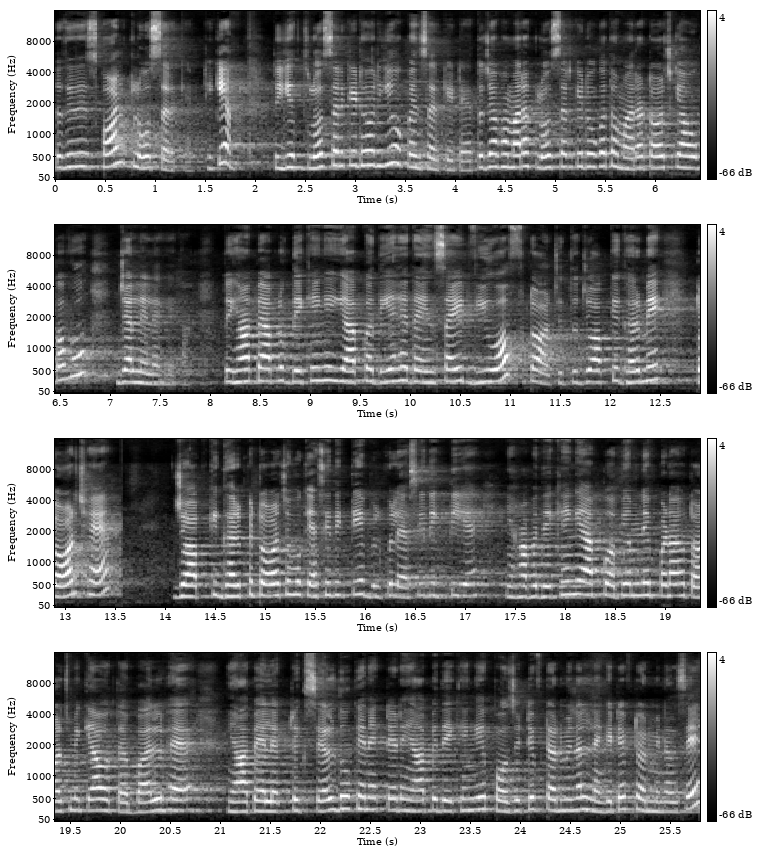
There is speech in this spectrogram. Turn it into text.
तो this is called close circuit ठीक है? तो ये क्लोज सर्किट है और ये ओपन सर्किट है। तो जब हमारा क्लोज सर्किट होगा तो हमारा टॉर्च क्या होगा? वो जलने लगेगा। तो यहाँ पे आप लोग देखेंगे, ये आपका दिया है the inside view of torch तो जो आपके घर में टॉर्च है जो आपके घर पे टॉर्च है, वो कैसी दिखती है? बिल्कुल ऐसी दिखती है। यहाँ पे देखेंगे आपको, अभी हमने पढ़ा टॉर्च में क्या होता है? बल्ब है, यहाँ पे इलेक्ट्रिक सेल दो कनेक्टेड है, यहाँ पे देखेंगे पॉजिटिव टर्मिनल नेगेटिव टर्मिनल से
